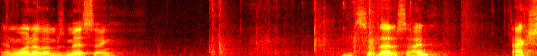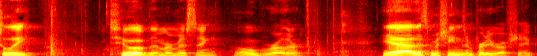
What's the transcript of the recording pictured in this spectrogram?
And one of them's missing. Set that aside. Actually, two of them are missing. Oh, brother. Yeah, this machine's in pretty rough shape.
